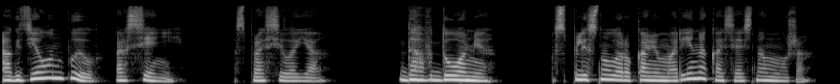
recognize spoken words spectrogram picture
«А где он был, Арсений?» — спросила я. «Да в доме», — всплеснула руками Марина, косясь на мужа.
